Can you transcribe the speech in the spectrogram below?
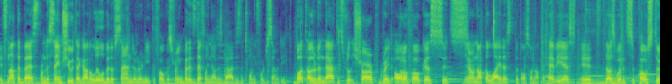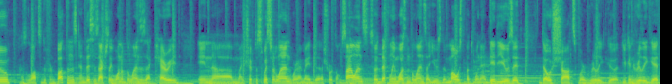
It's not the best. From the same shoot, I got a little bit of sand underneath the focus ring, but it's definitely not as bad as the 24 to 70. But other than that, it's really sharp, great autofocus. It's, you know, not the lightest, but also not the heaviest. It does what it's supposed to, has lots of different buttons, and this is actually actually one of the lenses I carried in uh, my trip to Switzerland where I made the short film Silence. So it definitely wasn't the lens I used the most, but when I did use it, those shots were really good. You can really get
